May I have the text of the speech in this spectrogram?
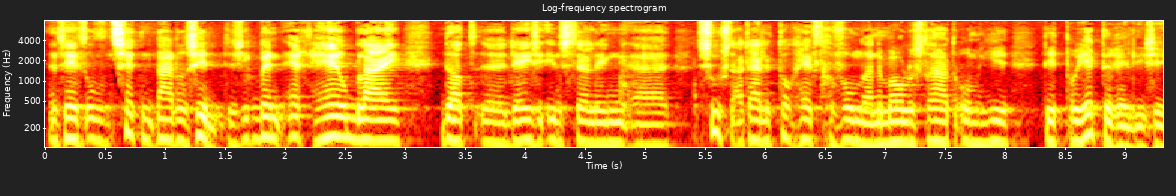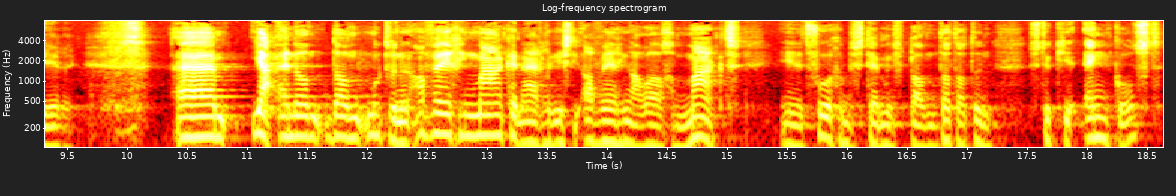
en ze heeft ontzettend naar zin. Dus ik ben echt heel blij dat uh, deze instelling Soest uiteindelijk toch heeft gevonden aan de Molenstraat om hier dit project te realiseren. Uh, ja, en dan, dan moeten we een afweging maken. En eigenlijk is die afweging al wel gemaakt in het vorige bestemmingsplan, dat dat een stukje eng kost.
